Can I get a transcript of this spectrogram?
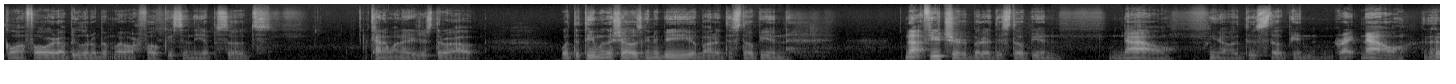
going forward, I'll be a little bit more focused in the episodes. Kind of wanted to just throw out what the theme of the show is going to be about a dystopian, not future, but a dystopian now. You know, a dystopian right now,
